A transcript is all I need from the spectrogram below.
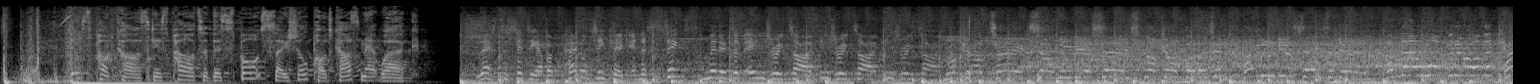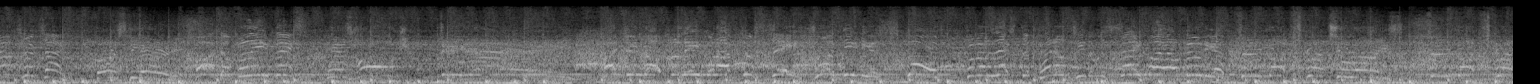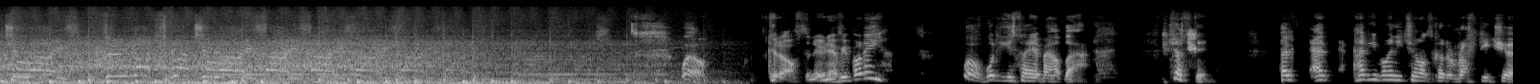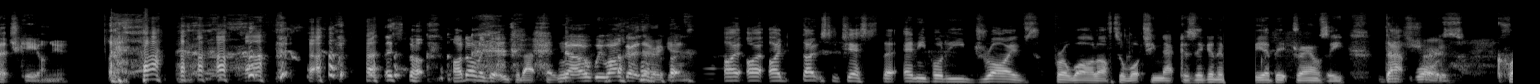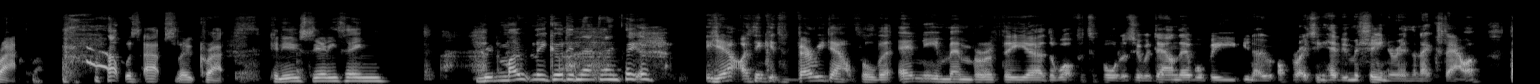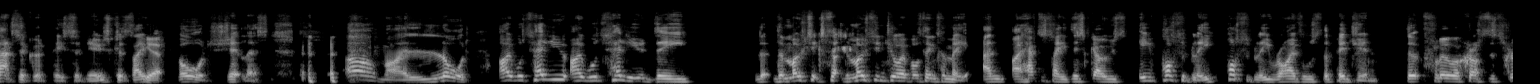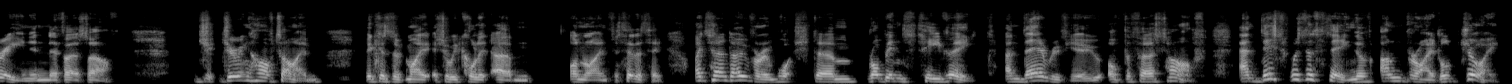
This podcast is part of the Sports Social Podcast Network. Leicester City have a penalty kick in the sixth minute of injury time. Injury time. Injury time. Knockaert takes. Almunia saves. Knockaert follows in. Almunia saves again. And now Watford are on the counter attack. Forestieri. Oh, I don't believe this. Well, good afternoon, everybody. Well, what do you say about that? Justin, have, have, have you by any chance got a rusty church key on you? Let's not, I don't want to get into that. Pete. No, we won't go there again. I, I, I don't suggest that anybody drives for a while after watching that because they're going to be a bit drowsy. That That's true. was crap. that was absolute crap. Can you see anything remotely good in that game, Peter? Yeah, I think it's very doubtful that any member of the uh, the Watford supporters who are down there will be, you know, operating heavy machinery in the next hour. That's a good piece of news because they Yeah. bored shitless. oh my lord! I will tell you. I will tell you the the, the most ex- the most enjoyable thing for me, and I have to say this goes possibly possibly rivals the pigeon that flew across the screen in the first half. D- during half time, because of my shall we call it um, online facility, I turned over and watched um, Robin's TV and their review of the first half, and this was a thing of unbridled joy.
